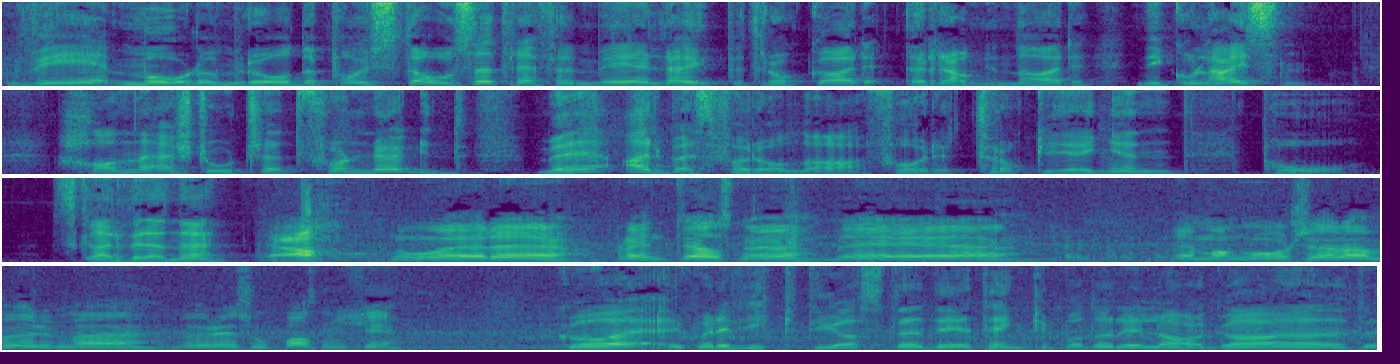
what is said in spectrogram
Ved målområdet på Øståset treffer vi løypetråkker Ragnar Nikolaisen. Han er stort sett fornøyd med arbeidsforholdene for tråkkegjengen på Skarvrennet. Ja, nå er det plenty av snø. Det er, det er mange år siden det har vært, med, vært såpass mye. Hva, hva, er det viktigste dere tenker på da dere lager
